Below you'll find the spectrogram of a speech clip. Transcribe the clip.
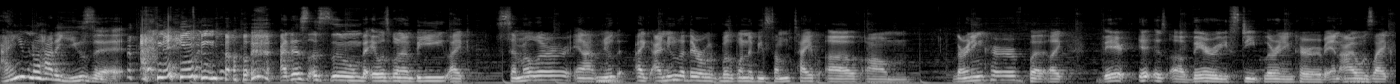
I didn't even know how to use it. I didn't even know. I just assumed that it was gonna be like similar and I knew that like I knew that there was gonna be some type of um, learning curve, but like there it is a very steep learning curve. And I was like,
